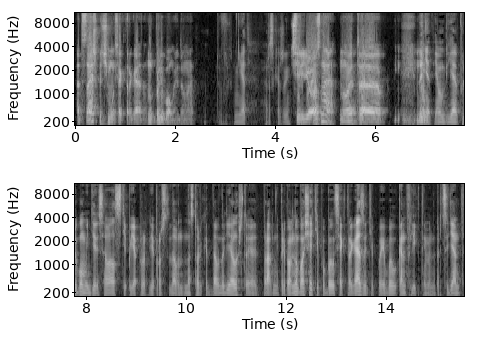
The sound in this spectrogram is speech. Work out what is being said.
А ты знаешь, почему «Сектор газа»? Ну, по-любому, я думаю. Нет. расскажи. Серьезно? Ну это... Да ну, нет, я, я по-любому интересовался, типа, я, я просто дав- настолько давно делал, что я правда не припомню. Ну, вообще, типа, был сектор газа, типа, и был конфликт именно, прецедент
